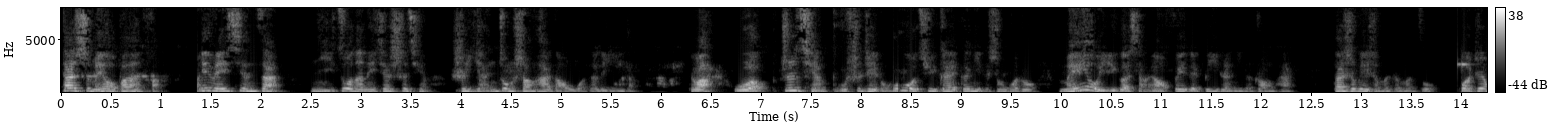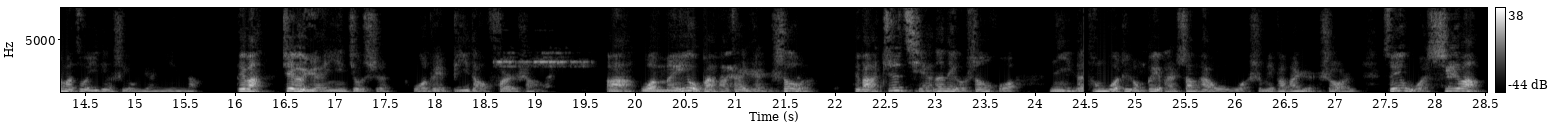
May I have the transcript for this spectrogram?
但是没有办法，因为现在你做的那些事情是严重伤害到我的利益的，对吧？我之前不是这种，过去在跟你的生活中没有一个想要非得逼着你的状态。但是为什么这么做？我这么做一定是有原因的，对吧？这个原因就是我被逼到份儿上了，啊，我没有办法再忍受了，对吧？之前的那种生活。你的通过这种背叛伤害我，我是没办法忍受而已。所以我希望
